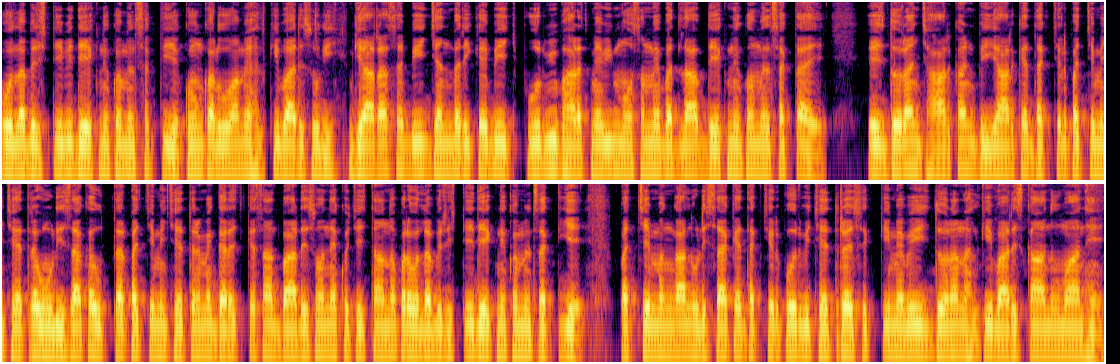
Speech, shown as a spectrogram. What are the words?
ओलावृष्टि भी देखने को मिल सकती है। कोंकण गोवा में हल्की बारिश होगी। ग्यारह से बीस जनवरी के बीच पूर्वी भारत में भी मौसम में बदलाव देखने को मिल सकता है। इस दौरान झारखंड, बिहार के दक्षिण पश्चिमी क्षेत्र, उड़ीसा के उत्तर पश्चिमी क्षेत्र में गरज के साथ बारिश होने कुछ स्थानों पर ओलावृष्टि देखने को मिल सकती है। पश्चिम बंगाल, उड़ीसा के दक्षिण पूर्वी क्षेत्र सिक्किम में भी इस दौरान हल्की बारिश का अनुमान है।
